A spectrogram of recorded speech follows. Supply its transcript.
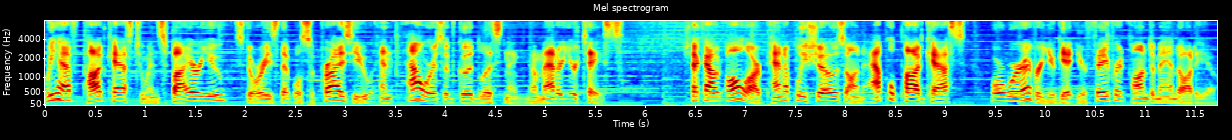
We have podcasts to inspire you, stories that will surprise you, and hours of good listening, no matter your tastes. Check out all our Panoply shows on Apple Podcasts or wherever you get your favorite on demand audio.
